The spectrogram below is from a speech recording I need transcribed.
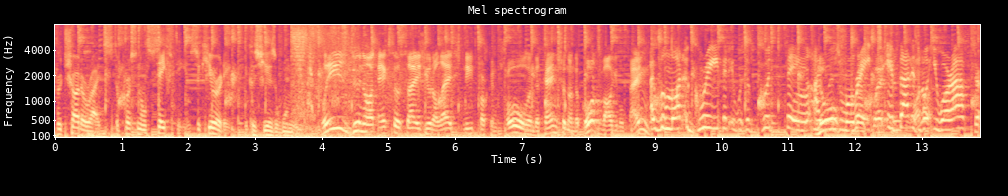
her charter rights to personal safety and security because she is a woman. Please do not exercise your alleged need for control and attention on the court's valuable time. I will not agree that it was a good thing No was further raped if that is what you are after.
